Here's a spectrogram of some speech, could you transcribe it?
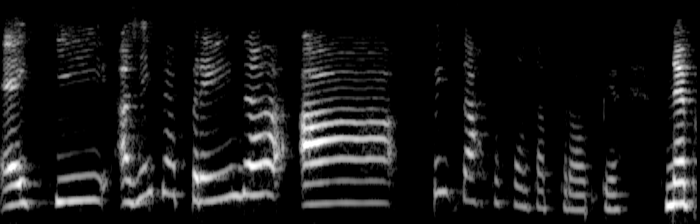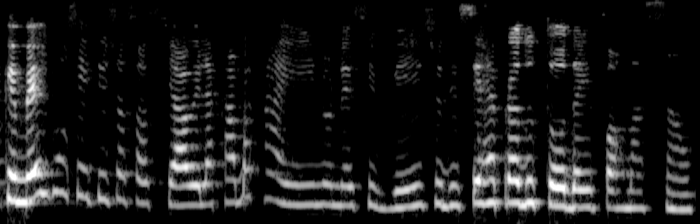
é que a gente aprenda a pensar por conta própria, né? Porque mesmo o cientista social ele acaba caindo nesse vício de ser reprodutor da informação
